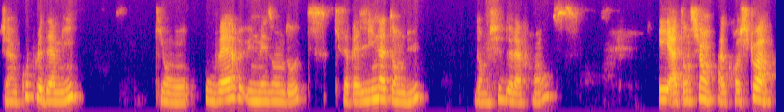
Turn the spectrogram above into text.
j'ai un couple d'amis qui ont ouvert une maison d'hôtes qui s'appelle l'inattendu dans le sud de la France. Et attention, accroche-toi,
